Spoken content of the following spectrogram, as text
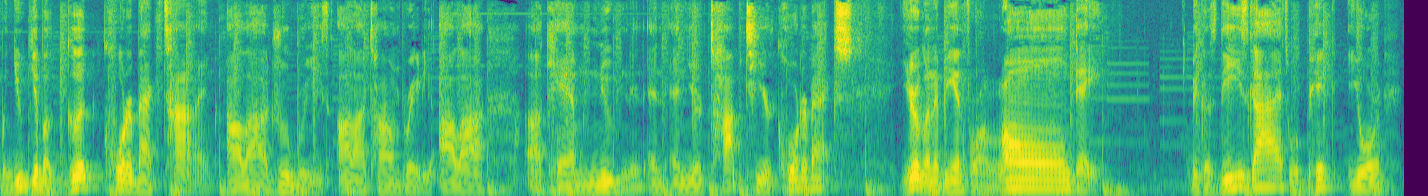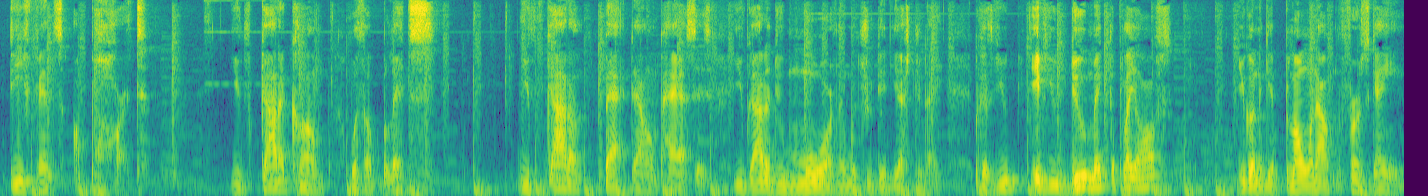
when you give a good quarterback time, a la Drew Brees, a la Tom Brady, a la uh, Cam Newton, and, and, and your top tier quarterbacks, you're going to be in for a long day because these guys will pick your defense apart. You've got to come with a blitz. You've got to bat down passes. You've got to do more than what you did yesterday. Because you, if you do make the playoffs, you're going to get blown out in the first game.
